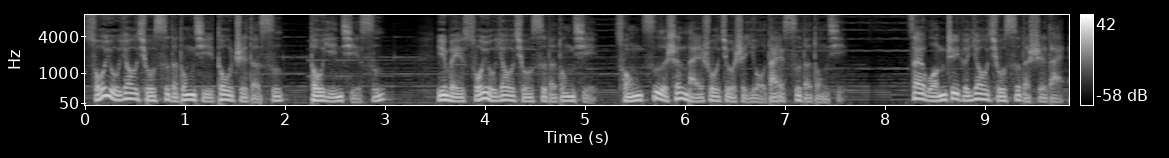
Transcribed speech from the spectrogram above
所有要求思的东西都值得思，都引起思，因为所有要求思的东西从自身来说就是有待思的东西。在我们这个要求思的时代，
